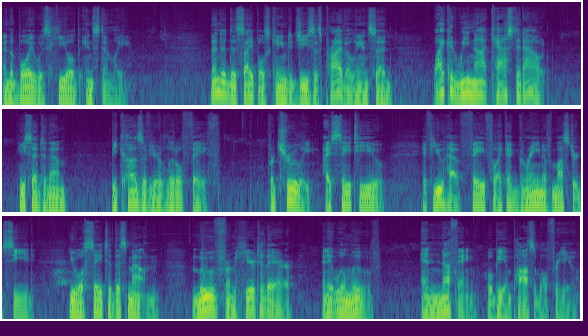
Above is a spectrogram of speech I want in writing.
and the boy was healed instantly. Then the disciples came to Jesus privately and said, Why could we not cast it out? He said to them, Because of your little faith. For truly, I say to you, if you have faith like a grain of mustard seed, you will say to this mountain, Move from here to there, and it will move, and nothing will be impossible for you.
